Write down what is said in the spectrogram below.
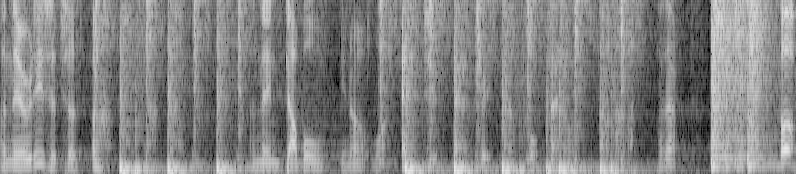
And there it is, it's a. Uh, and then double, you know, one and two and three and four and uh, uh, uh, like that. Oh!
